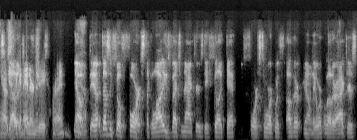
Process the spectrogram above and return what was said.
yeah, together. like an energy, right? You know, yeah. it doesn't feel forced. Like a lot of these veteran actors, they feel like they have to be forced to work with other. You know, they work with other actors.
